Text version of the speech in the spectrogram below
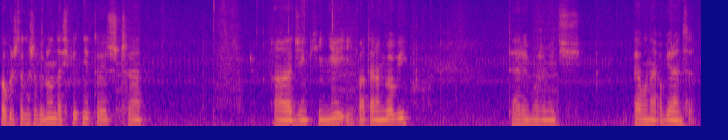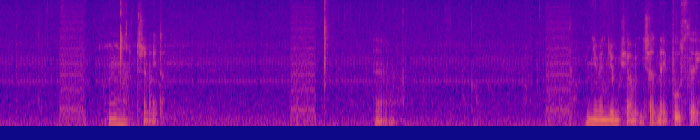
Oprócz tego, że wygląda świetnie, to jeszcze dzięki niej i patarangowi Tery może mieć pełne obie ręce. Mm, Trzymaj to. Nie będzie musiał mieć żadnej pustej.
